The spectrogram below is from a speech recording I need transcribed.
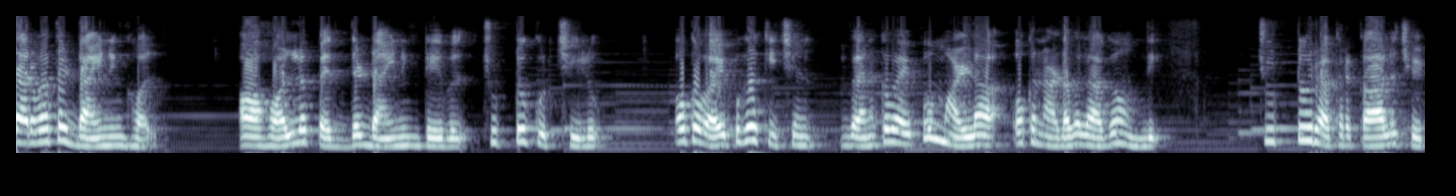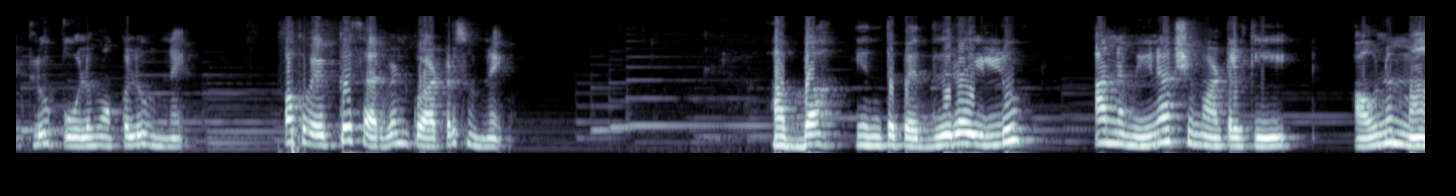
తర్వాత డైనింగ్ హాల్. ఆ హాల్లో పెద్ద డైనింగ్ టేబుల్ చుట్టూ కుర్చీలు. ఒకవైపుగా కిచెన్ వెనక వైపు మళ్ళా ఒక నడవలాగా ఉంది. చుట్టూ రకరకాల చెట్లు పూల మొక్కలు ఉన్నాయి. ఒకవైపుగా సర్వెంట్ క్వార్టర్స్ ఉన్నాయి. అబ్బా ఎంత పెద్దదిరా ఇల్లు! అన్న మీనాక్షి మాటలకి అవునమ్మా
